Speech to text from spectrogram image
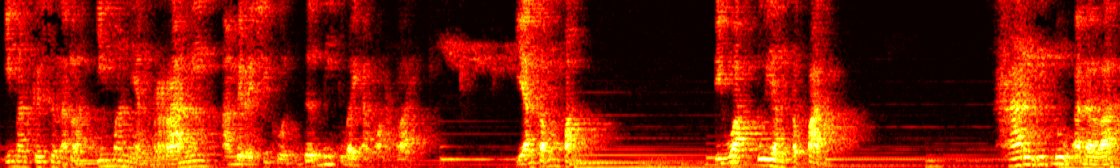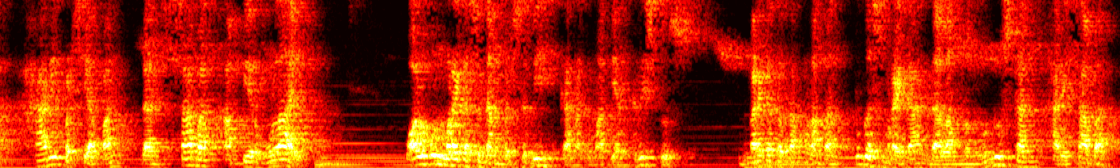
Iman Kristen adalah iman yang berani ambil risiko demi kebaikan orang lain. Yang keempat, di waktu yang tepat. Hari itu adalah hari persiapan dan sabat hampir mulai. Walaupun mereka sedang bersedih karena kematian Kristus, mereka tetap melakukan tugas mereka dalam menguduskan hari sabat.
